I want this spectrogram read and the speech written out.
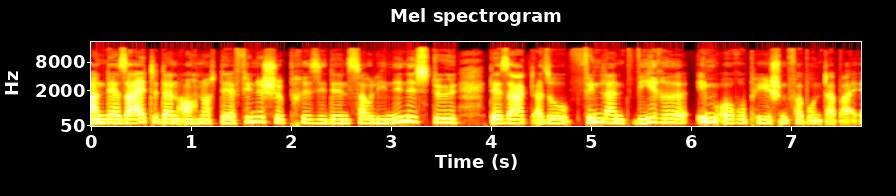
An der Seite dann auch noch der finnische Präsident Sauli Niinistö, der sagt, also Finnland wäre im Europäischen Verbund dabei.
